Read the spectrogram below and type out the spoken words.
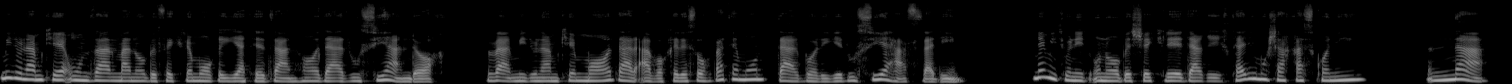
می‌دونم که اون زن منو به فکر موقعیت زنها در روسیه انداخت. و می‌دونم که ما در اواخر صحبتمون درباره روسیه حرف زدیم. نمی‌تونید اونو به شکل دقیق تری مشخص کنین؟ نه،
